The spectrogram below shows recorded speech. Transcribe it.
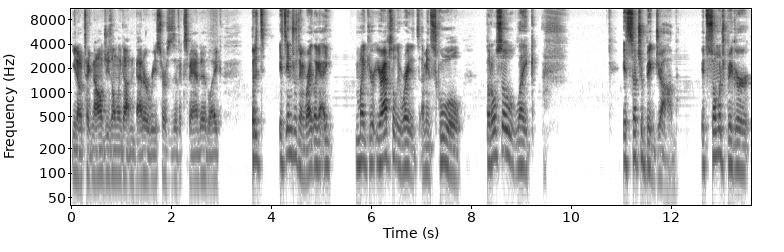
You know technology's only gotten better resources have expanded like but it's it's interesting right? Like i Mike, you're you're absolutely right. It's I mean school, but also like it's such a big job. It's so much bigger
